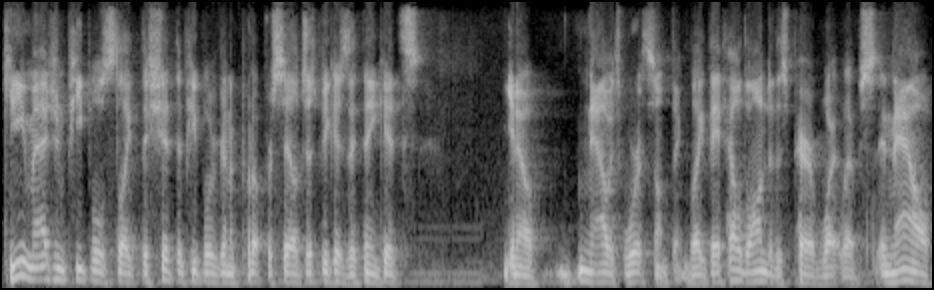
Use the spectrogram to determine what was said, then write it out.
Can you imagine people's like the shit that people are going to put up for sale just because they think it's, you know, now it's worth something? Like they've held on to this pair of white lips, and now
